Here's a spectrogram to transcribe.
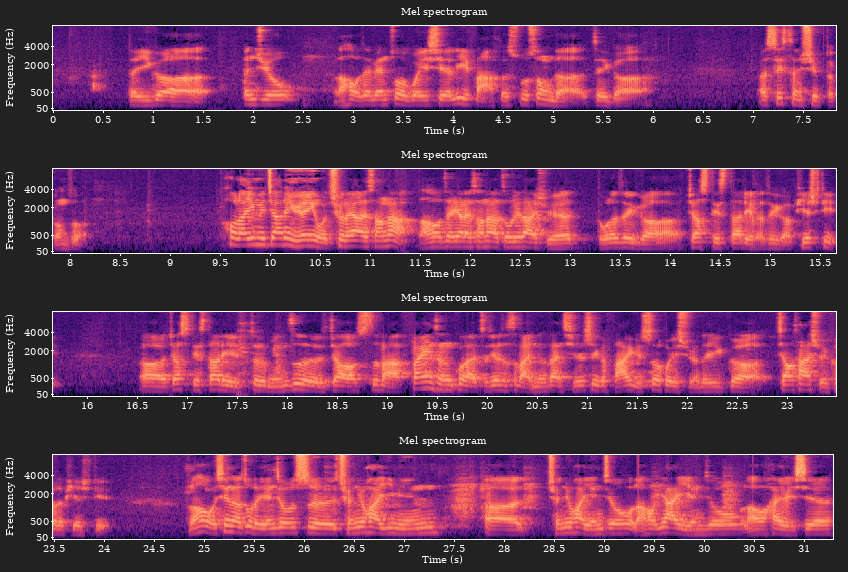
的一个 NGO，然后我这边做过一些立法和诉讼的这个 assistantship 的工作。后来因为家庭原因，我去了亚利桑那，然后在亚利桑那州立大学读了这个 Justice Study 的这个 PhD。呃，Justice Study 这个名字叫司法，翻译成过来直接是司法研究，但其实是一个法语社会学的一个交叉学科的 PhD。然后我现在做的研究是全球化移民，呃，全球化研究，然后亚裔研究，然后还有一些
